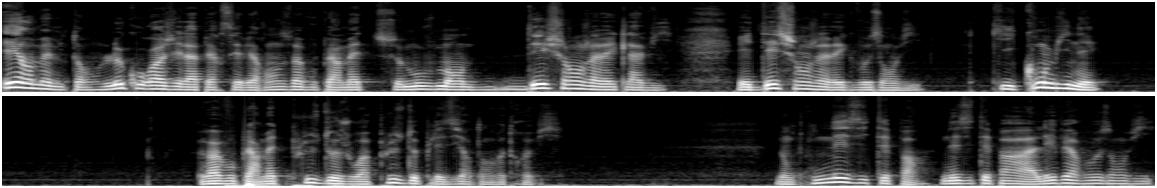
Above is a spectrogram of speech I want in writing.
Et en même temps, le courage et la persévérance va vous permettre ce mouvement d'échange avec la vie et d'échange avec vos envies, qui combiné va vous permettre plus de joie, plus de plaisir dans votre vie. Donc n'hésitez pas, n'hésitez pas à aller vers vos envies.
